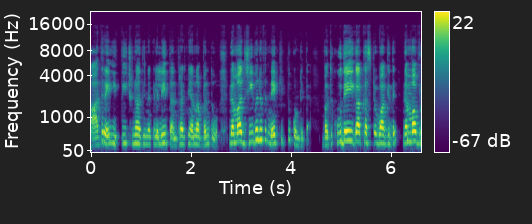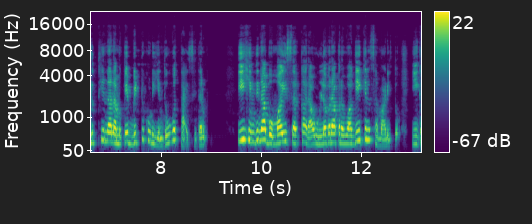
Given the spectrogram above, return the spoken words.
ಆದರೆ ಇತ್ತೀಚಿನ ದಿನಗಳಲ್ಲಿ ತಂತ್ರಜ್ಞಾನ ಬಂದು ನಮ್ಮ ಜೀವನವನ್ನೇ ಕಿತ್ತುಕೊಂಡಿದೆ. ಬದುಕುವುದೇ ಈಗ ಕಷ್ಟವಾಗಿದೆ. ನಮ್ಮ ವೃತ್ತಿಯನ್ನ ನಮಗೆ ಬಿಟ್ಟುಕೊಡಿ ಎಂದು ಒತ್ತಾಯಿಸಿದರು. ಈ ಹಿಂದಿನ ಬೊಮ್ಮಾಯಿ ಸರ್ಕಾರ ಉಳ್ಳವರ ಪರವಾಗಿ ಕೆಲಸ ಮಾಡಿತ್ತು. ಈಗ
